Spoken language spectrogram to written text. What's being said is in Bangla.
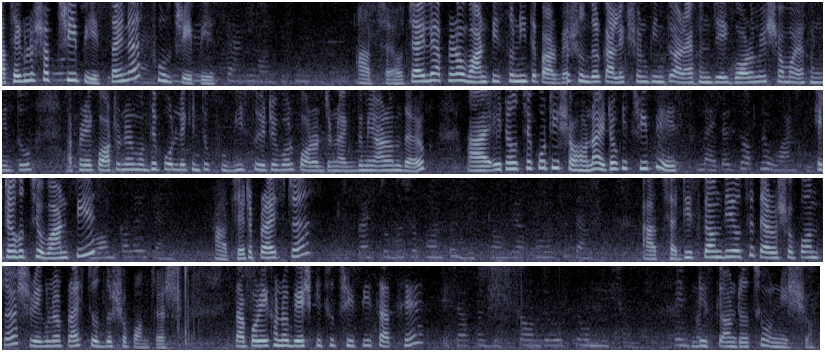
আচ্ছা এগুলো সব থ্রি পিস তাই না? ফুল থ্রি পিস চাইলে ওয়ান পিসও নিতে পারেন আচ্ছা চাইলে আপনারা ওয়ান পিসও নিতে পারবেন। সুন্দর কালেকশন কিন্তু আর এখন যে গরমের সময় এখন কিন্তু আপনার এই কটনের মধ্যে পরলে কিন্তু খুবই সুইটেবল পরার জন্য একদমই আরামদায়ক। আর এটা হচ্ছে কোটি সহ না? এটাও কি থ্রি পিস এটা হচ্ছে ওয়ান পিস এটা হচ্ছে ওয়ান পিস রং কালার কেন আচ্ছা এটা প্রাইসটা প্রাইস পঞ্চাশ ডিসকাউন্টে আপনার আচ্ছা ডিসকাউন্ট দিয়ে হচ্ছে তেরোশো পঞ্চাশ রেগুলার প্রাইস চোদ্দোশো পঞ্চাশ। তারপরে এখানেও বেশ কিছু থ্রি পিস আছে। এটা আপনার ডিসকাউন্টে হচ্ছে উনিশশো।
